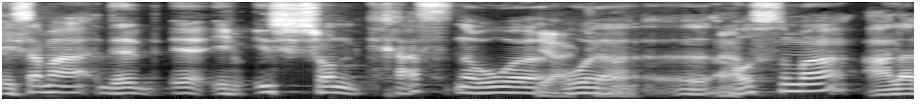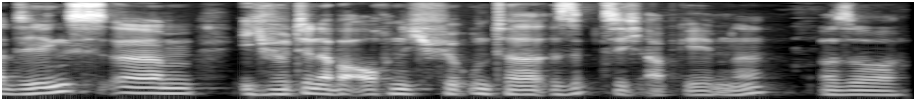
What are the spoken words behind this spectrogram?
ich sag mal, der, ist schon krass eine hohe, Ja, hohe äh, Hausnummer. Allerdings, ähm, ich würde den aber auch nicht für unter 70 abgeben, ne? Also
